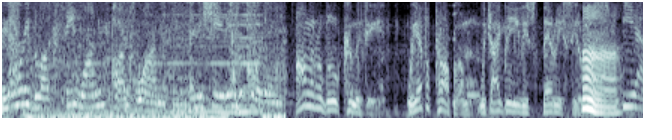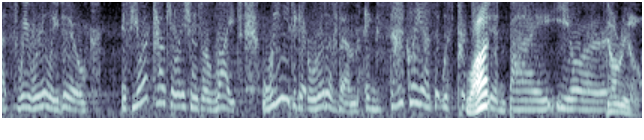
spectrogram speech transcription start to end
Memory block C1, part 1. Initiating recording. Honorable Committee, we have a problem which I believe is very serious. Huh. Yes, we really do. If your calculations are right, we need to get rid of them, exactly as it was What? predicted by your... Doriel.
